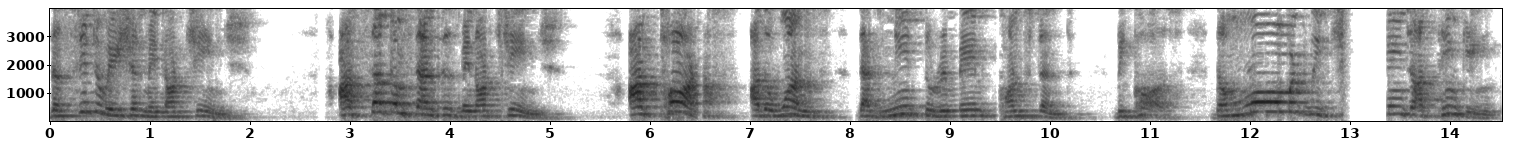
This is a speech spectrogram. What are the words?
the situation may not change, our circumstances may not change, our thoughts are the ones that need to remain constant because the moment we change our thinking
